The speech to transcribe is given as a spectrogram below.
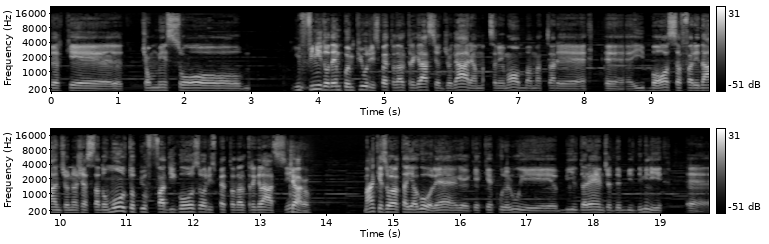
perché ci ho messo infinito tempo in più rispetto ad altre classi a giocare, a ammazzare i mob, a ammazzare eh, i boss, a fare i dungeon, cioè è stato molto più faticoso rispetto ad altre classi, chiaro. ma anche solo al tagliagole, eh, che, che, che pure lui build ranged e build melee, eh,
